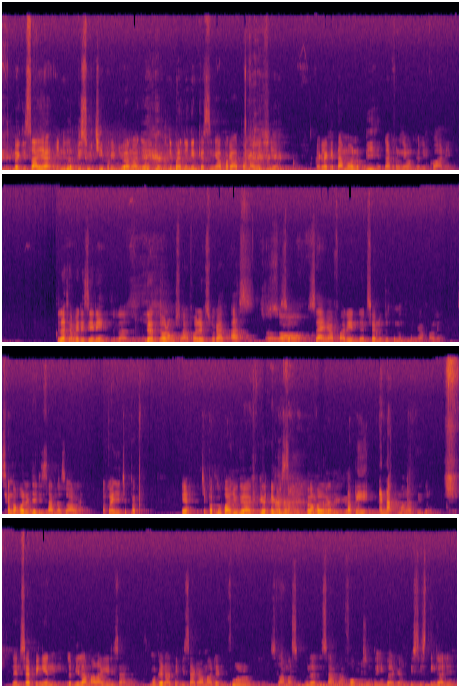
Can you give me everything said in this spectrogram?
Bagi saya ini lebih suci perjuangannya dibandingin ke Singapura atau Malaysia. Karena kita mau lebih levelnya untuk ikhwan ini. Jelas sampai di sini? Dan tolong hafalin surat as so. Saya ngafalin dan saya nuntut teman-teman ngafalin. Saya ngafalin aja di sana soalnya. Makanya cepat. Ya, cepat lupa juga. Tapi enak banget gitu. Dan saya pingin lebih lama lagi di sana. Semoga nanti bisa Ramadan full selama sebulan di sana. Fokus untuk ibadah, bisnis tinggalin.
